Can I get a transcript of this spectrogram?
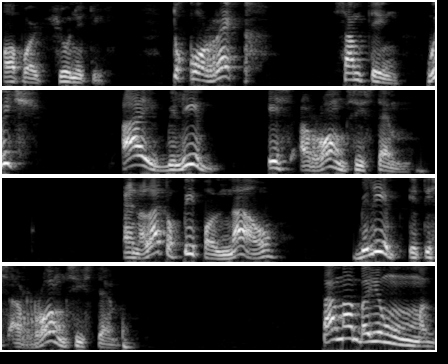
opportunity to correct something which I believe is a wrong system. And a lot of people now believe it is a wrong system. Tama ba yung mag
